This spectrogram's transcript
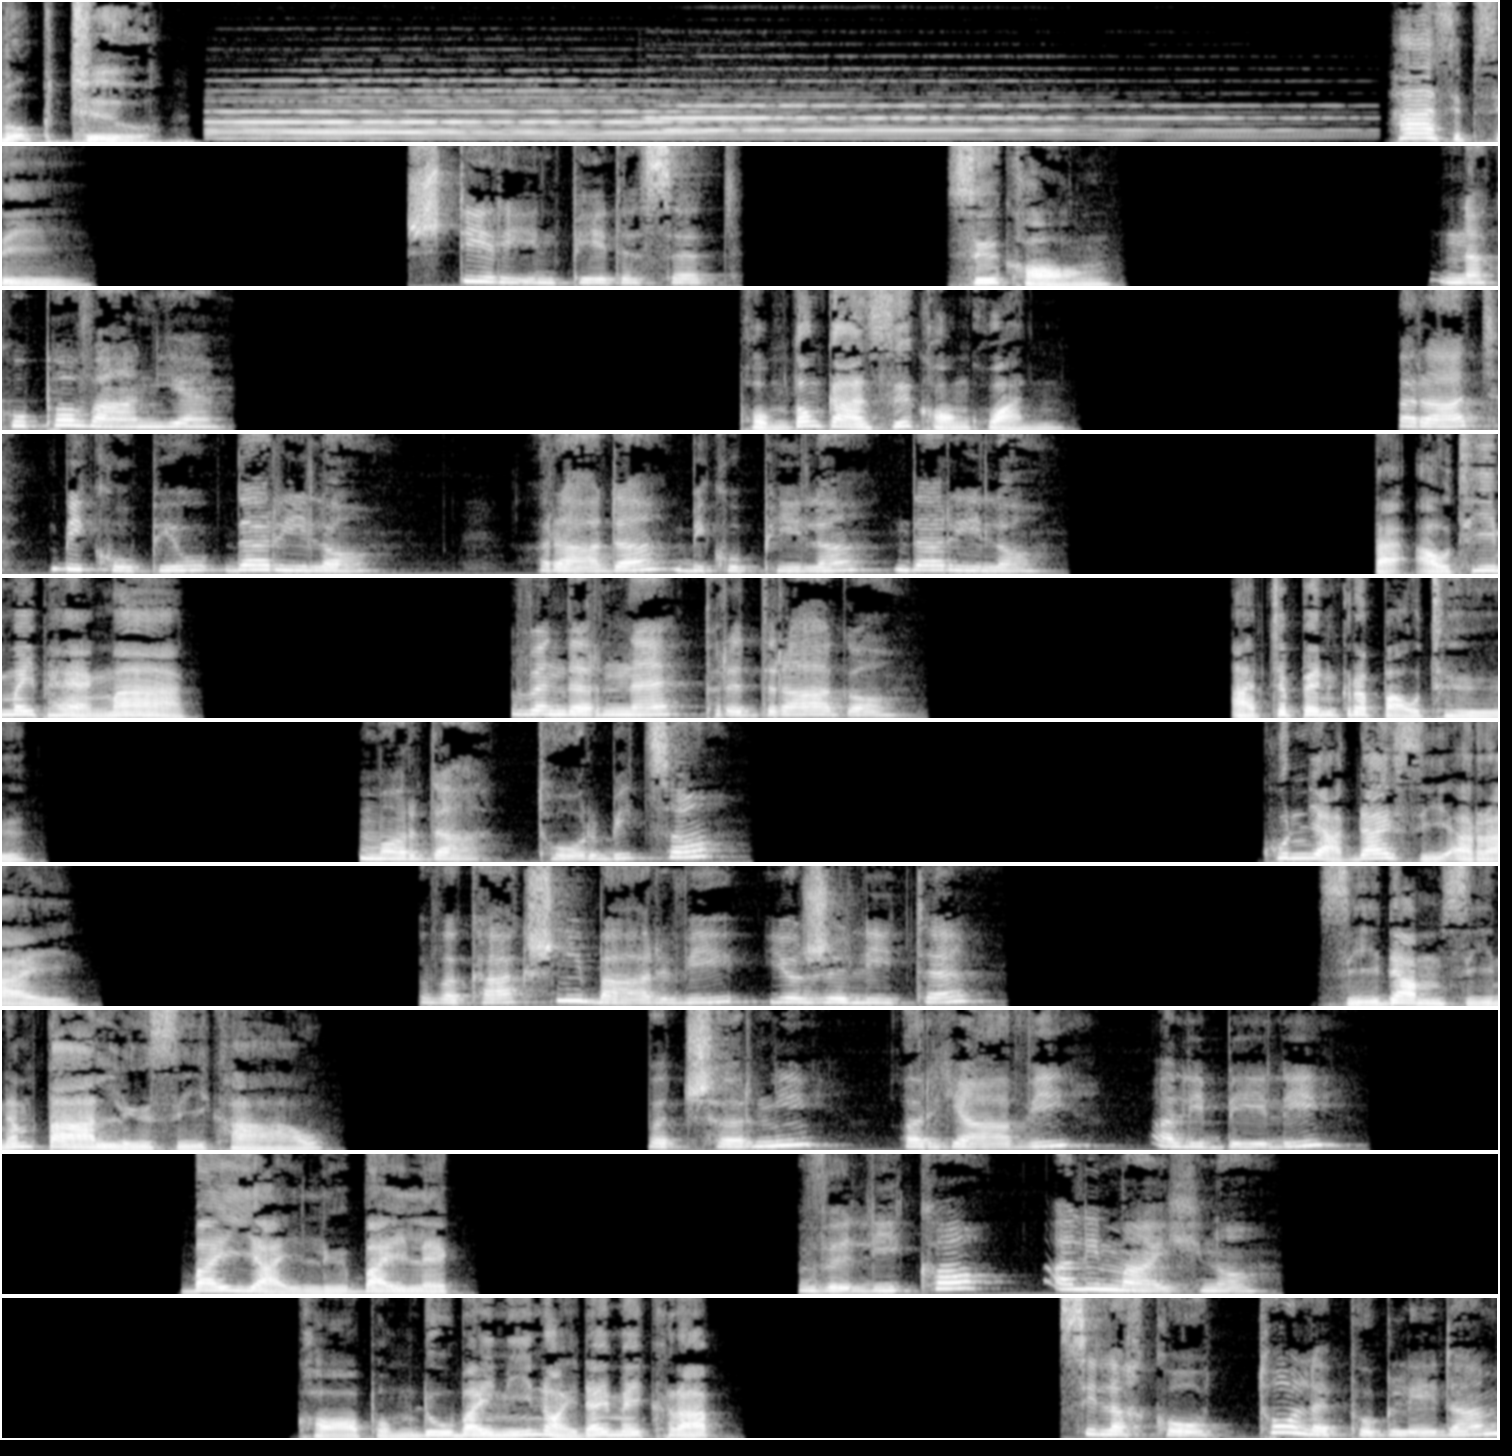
บุ๊กทูห้าสิบสี่ซื้อของ nakupovanje ผมต้องการซื้อของขวัญ rad bi kupil darilo rada bi kupila darilo แต่เอาที่ไม่แพงมาก vendar ne predrago อาจจะเป็นกระเป๋าถือ morda torbico คุณอยากได้สีอะไร v kakšni barvi jo želite สีดำสีน้ำตาลหรือสีขาว v črni rjavi ali beli ใบใหญ่หรือใบเล็ก veliko ali majhno ขอผมดูใบนี้หน่อยได้ไหมครับ si lahko tole pogledam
